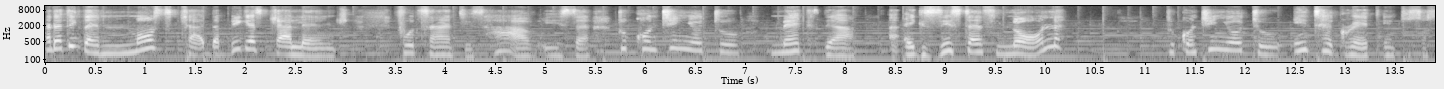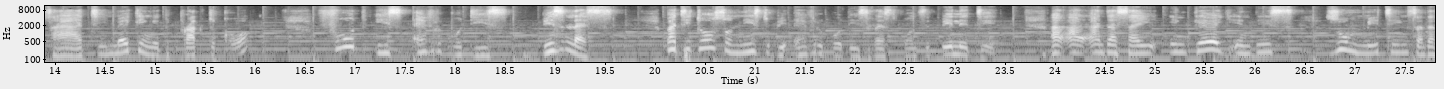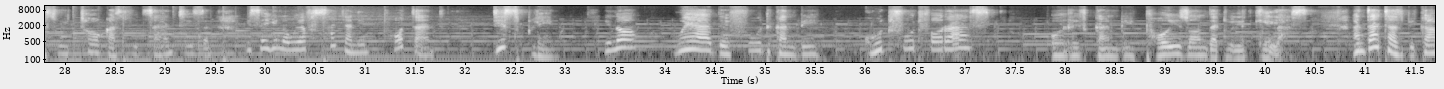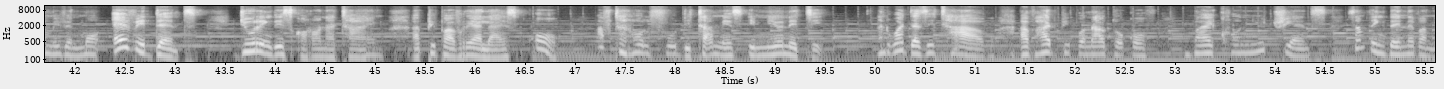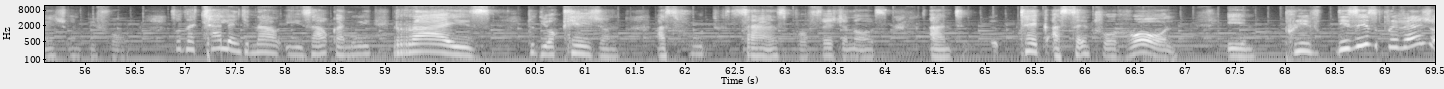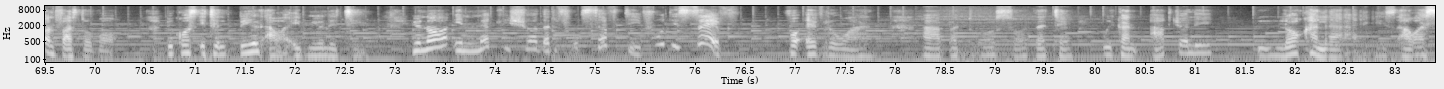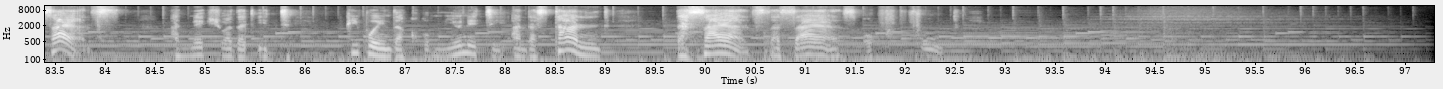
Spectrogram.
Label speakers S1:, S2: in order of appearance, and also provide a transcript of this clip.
S1: And I think the most, the biggest challenge food scientists have is uh, to continue to make their uh, existence known, to continue to integrate into society, making it practical. Food is everybody's business, but it also needs to be everybody's responsibility. And, as I engage in these Zoom meetings and as we talk as food scientists, and we say, you know, we have such an important discipline, you know, where the food can be good food for us or it can be poison that will kill us. And that has become even more evident during this corona time. Uh, people have realized, oh, after all, food determines immunity. And what does it have? I've had people now talk of micronutrients, something they never mentioned before. So the challenge now is how can we rise to the occasion as food science professionals and take a central role in pre disease prevention, first of all, because it will build our immunity. You know, in making sure that food safety, food is safe for everyone, uh, but also that uh, we can actually localize our science and make sure that it people in the community understand the science, the science of food.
